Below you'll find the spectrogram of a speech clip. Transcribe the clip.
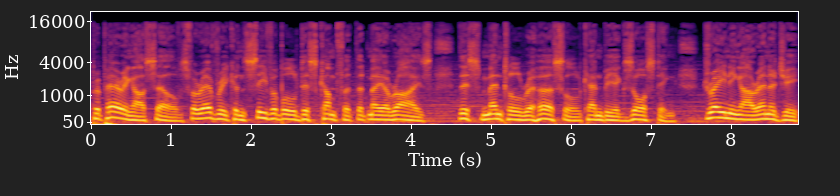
preparing ourselves for every conceivable discomfort that may arise. This mental rehearsal can be exhausting, draining our energy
